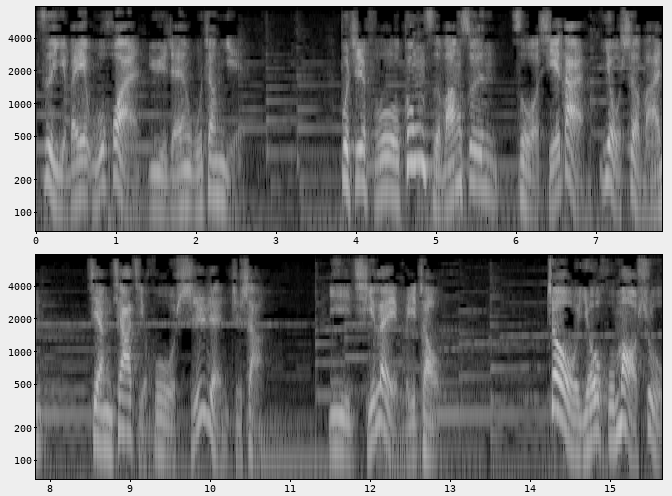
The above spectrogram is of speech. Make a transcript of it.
自以为无患，与人无争也。不知夫公子王孙，左携弹，右射丸，将加几乎十人之上。”以其类为招，昼游乎茂树，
